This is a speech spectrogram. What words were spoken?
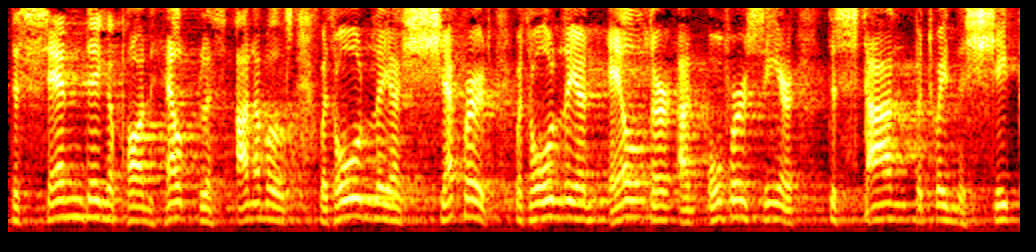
descending upon helpless animals with only a shepherd, with only an elder and overseer to stand between the sheep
